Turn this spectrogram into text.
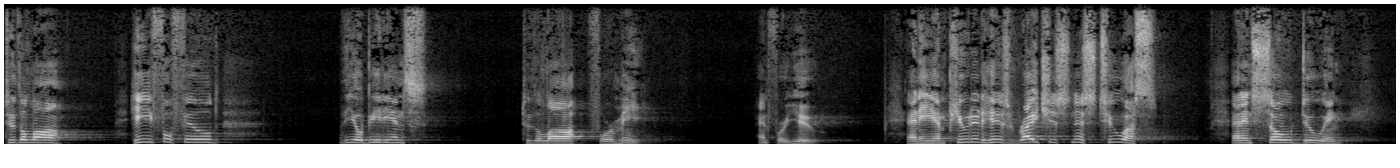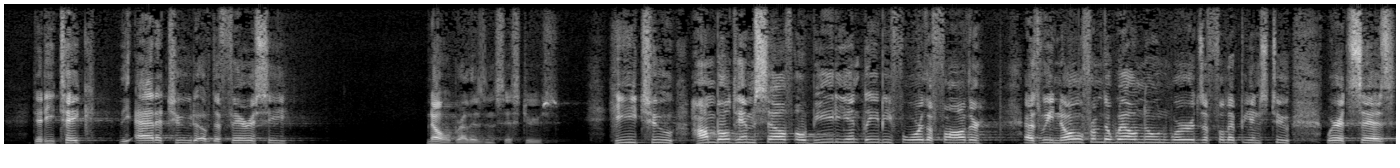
to the law. He fulfilled the obedience to the law for me and for you. And he imputed his righteousness to us. And in so doing, did he take the attitude of the Pharisee? No, brothers and sisters. He too humbled himself obediently before the Father, as we know from the well known words of Philippians 2, where it says,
